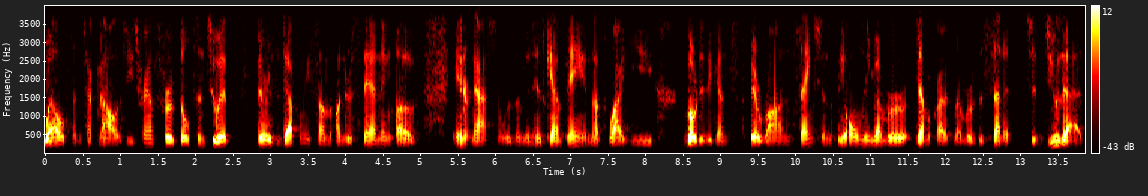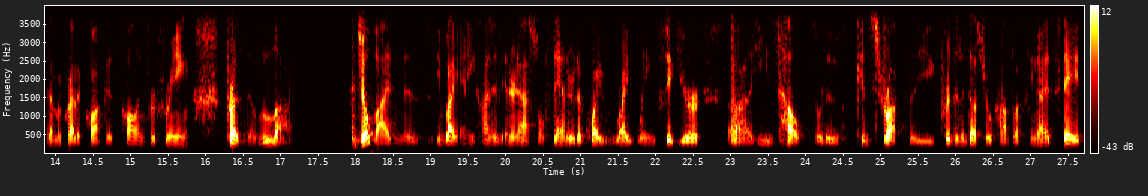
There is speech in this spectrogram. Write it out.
wealth and technology transfer built into it. There is definitely some understanding of internationalism in his campaign. That's why he voted against Iran sanctions, the only member, Democratic member of the Senate to do that, Democratic caucus, calling for freeing President Lula. And Joe Biden is, by any kind of international standard, a quite right wing figure. Uh, he's helped sort of construct the prison industrial complex in the United States,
